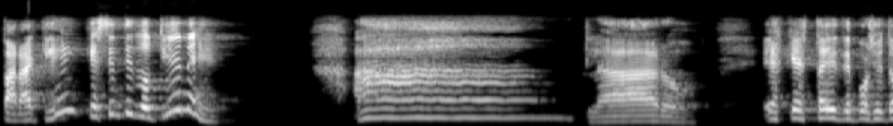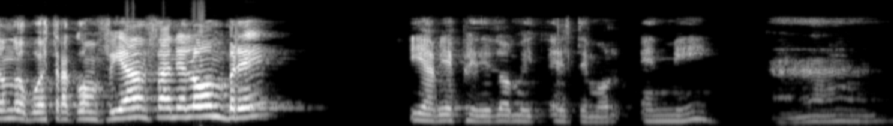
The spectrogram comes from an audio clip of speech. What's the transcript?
¿Para qué? ¿Qué sentido tiene? Ah, claro. Es que estáis depositando vuestra confianza en el hombre y habéis pedido el temor en mí. Ah.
